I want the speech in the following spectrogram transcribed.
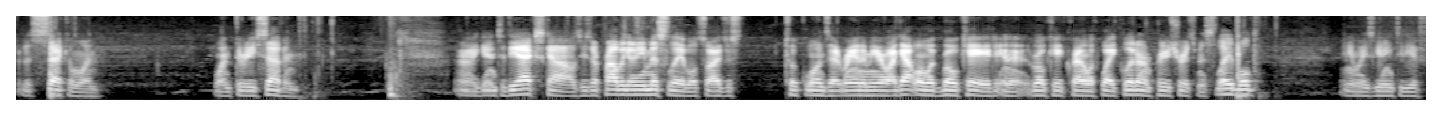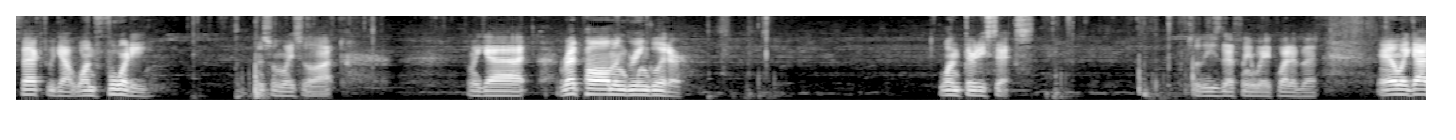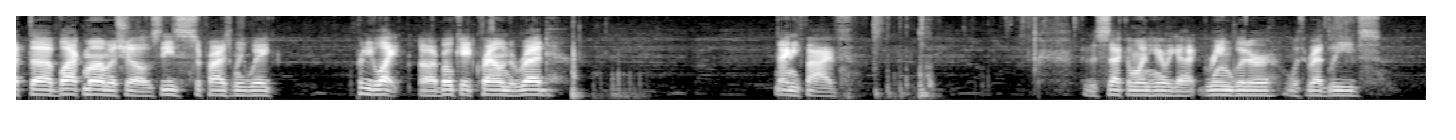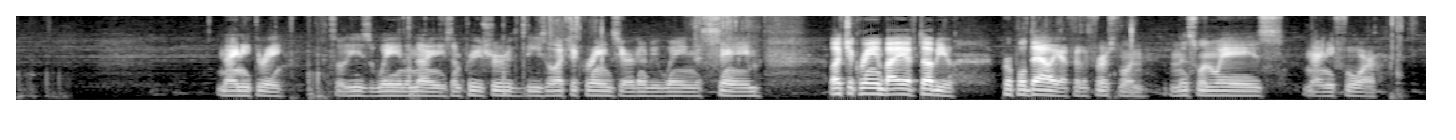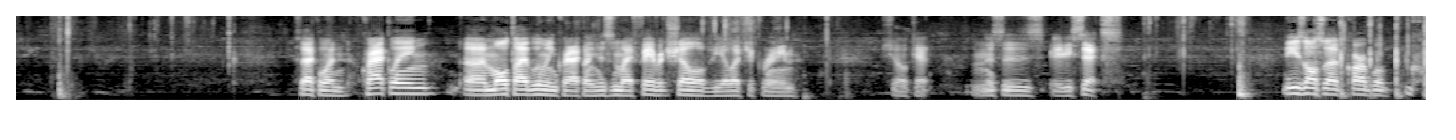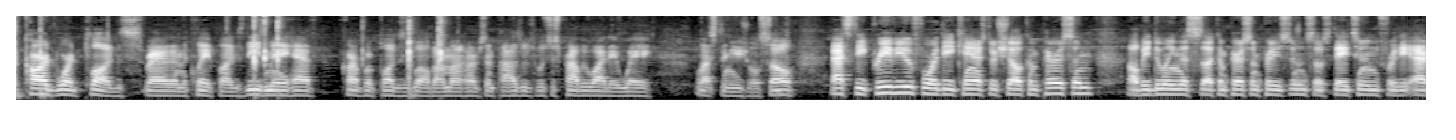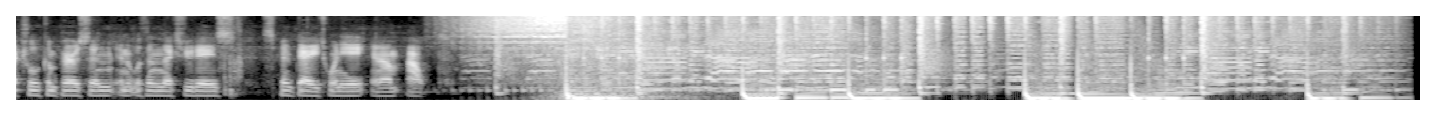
for the second one. 137. Alright, getting to the X-Cows. These are probably going to be mislabeled, so I just took ones at random here. I got one with brocade and a brocade crown with white glitter. I'm pretty sure it's mislabeled. Anyways, getting to the effect, we got 140. This one weighs a lot. We got red palm and green glitter. 136. So these definitely weigh quite a bit. And we got uh, Black Mamba shells. These surprisingly weigh pretty light. Uh, Brocade Crown to red, 95. For the second one here, we got green glitter with red leaves, 93. So these weigh in the 90s. I'm pretty sure these electric rains here are going to be weighing the same. Electric Rain by AFW. Purple Dahlia for the first one. And this one weighs 94. Second one, crackling, uh, multi-blooming crackling. This is my favorite shell of the Electric Rain shell kit. And this is 86. These also have cardboard cardboard plugs rather than the clay plugs. These may have cardboard plugs as well, but I'm not 100% positive, which is probably why they weigh less than usual. So that's the preview for the canister shell comparison. I'll be doing this uh, comparison pretty soon, so stay tuned for the actual comparison in, within the next few days. It's Pimp Daddy 28, and I'm out.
